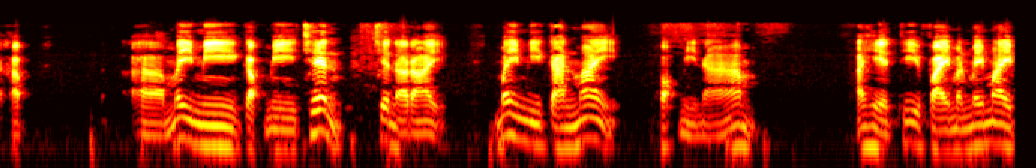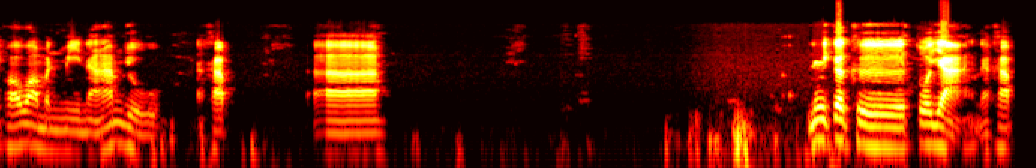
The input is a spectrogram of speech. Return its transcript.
นะครับไม่มีกับมีเช่น เช่นอะไร ไม่มีการไหม้เพราะมีน้ำสาเหตุที่ไฟมันไม่ไหม้เพราะว่ามันมีน้ำอยู่นะครับนี่ก็คือตัวอย่างนะครับ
